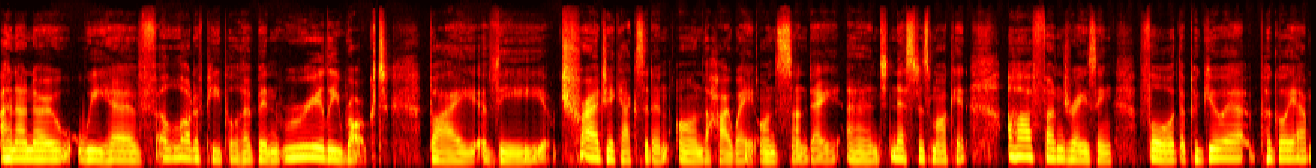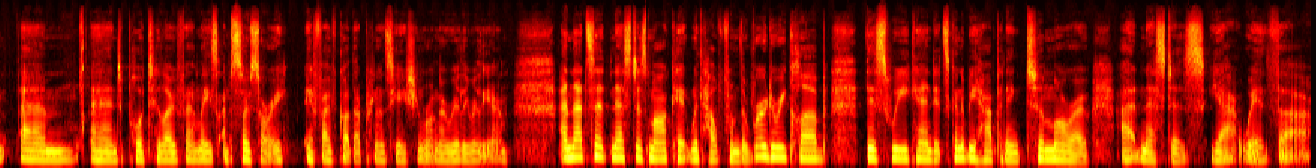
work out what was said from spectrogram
And I know we have, a lot of people have been really rocked by the tragic accident on the highway on Sunday. And Nesta's Market are fundraising for the Pagoya, Pagoya um, and Portillo families. I'm so sorry if I've got that pronunciation wrong. I really, really am. And that's at Nesta's Market with help from the Rotary Club this weekend. It's going to be happening tomorrow at Nesta's, yeah, with uh,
